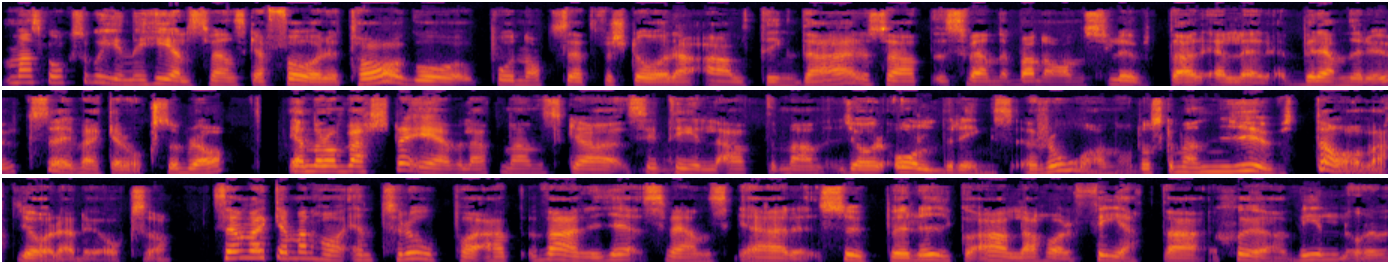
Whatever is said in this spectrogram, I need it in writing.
Man ska också gå in i helsvenska företag och på något sätt förstöra allting där så att Svenne Banan slutar eller bränner ut sig, verkar också bra. En av de värsta är väl att man ska se till att man gör åldringsrån och då ska man njuta av att göra det också. Sen verkar man ha en tro på att varje svensk är superrik och alla har feta sjövillor.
